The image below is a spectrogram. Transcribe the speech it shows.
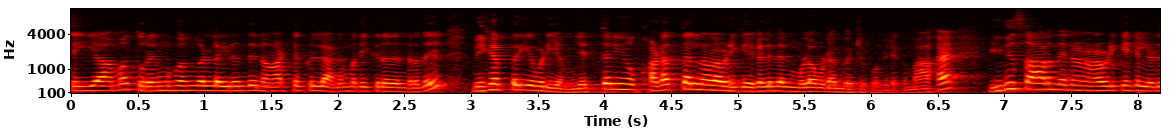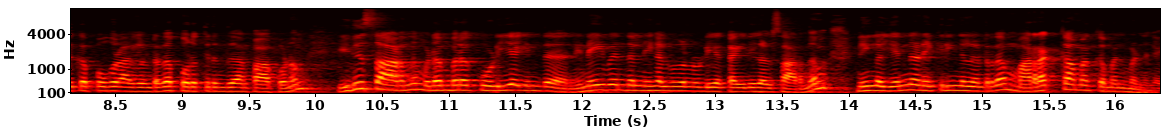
செய்யாமல் துறைமுகங்களில் இருந்து நாட்டுக்குள் அனுமதிக்கிறதுன்றது மிகப்பெரிய விடயம் எத்தனையோ கடத்தல் நடவடிக்கைகள் இதன் மூலம் இடம்பெற்றுக் கொண்டிருக்கும். ஆக இது சார்ந்த என்ன நடவடிக்கைகள் எடுக்கப் போகிறார்கள் என்றதை பொறுத்திருந்து தான் பார்க்கணும். இது சார்ந்தும் இடம்பெறக்கூடிய இந்த நினைவேந்தல் நிகழ்வுகளுடைய கைதுகள் சார்ந்தும் நீங்கள் என்ன நினைக்கிறீங்கள் என்றதை மறக்காம கமெண்ட் பண்ணுங்க.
